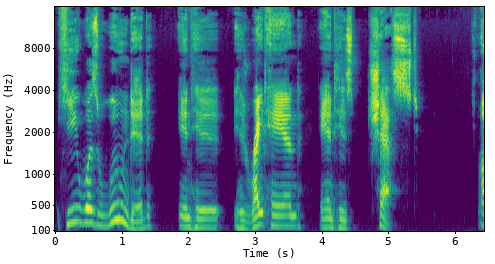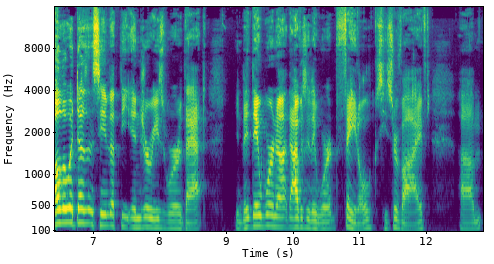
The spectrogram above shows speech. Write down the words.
he was wounded in his in his right hand and his chest. Although it doesn't seem that the injuries were that they, they were not obviously they weren't fatal because he survived. Um,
